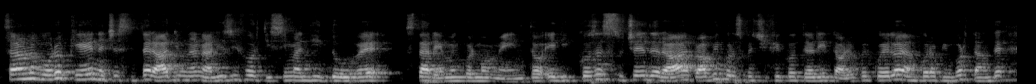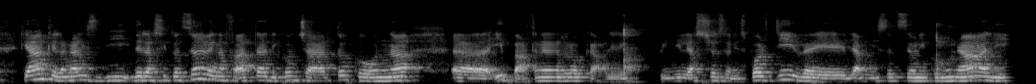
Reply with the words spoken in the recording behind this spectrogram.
sarà un lavoro che necessiterà di un'analisi fortissima di dove staremo in quel momento e di cosa succederà proprio in quello specifico territorio. Per quello è ancora più importante che anche l'analisi della situazione venga fatta di concerto con eh, i partner locali, quindi le associazioni sportive, le amministrazioni comunali,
